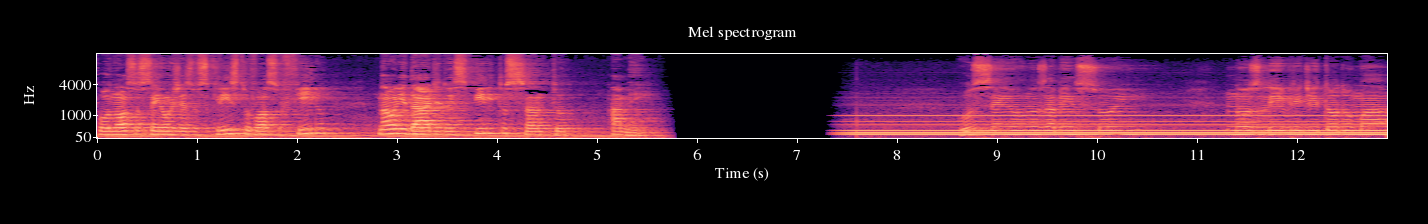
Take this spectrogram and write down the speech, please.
Por nosso Senhor Jesus Cristo, vosso Filho, na unidade do Espírito Santo. Amém. O Senhor nos abençoe, nos livre de todo mal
